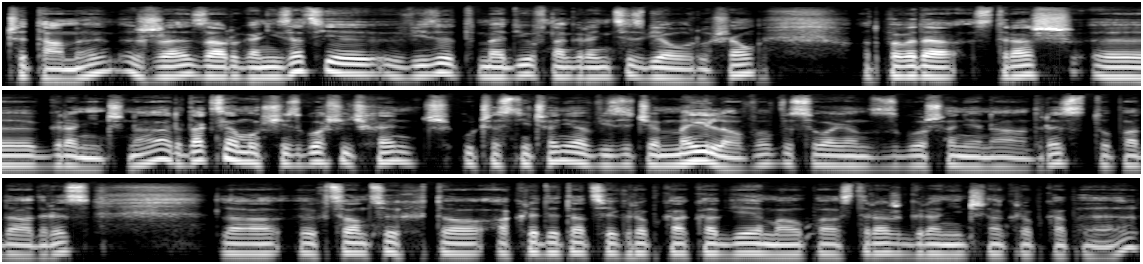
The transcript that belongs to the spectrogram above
czytamy, że za organizację wizyt mediów na granicy z Białorusią odpowiada Straż Graniczna. Redakcja musi zgłosić chęć uczestniczenia w wizycie mailowo, wysyłając zgłoszenie na adres. Tu pada adres dla chcących to akredytacje.kg małpa strażgraniczna.pl.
